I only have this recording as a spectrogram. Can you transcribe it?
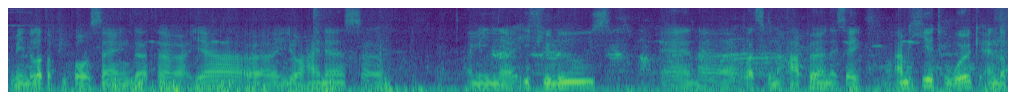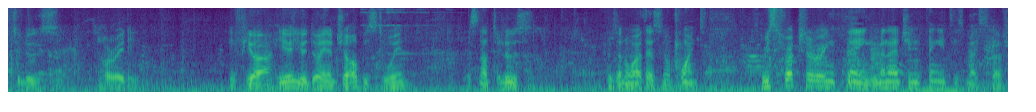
I mean, a lot of people are saying that, uh, yeah, uh, Your Highness. Uh, I mean, uh, if you lose, and uh, what's gonna happen? I say, I'm here to work and not to lose. Already, if you are here, you're doing a job is to win. It's not to lose. Because otherwise, there's no point. Restructuring thing, managing thing, it is my stuff.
